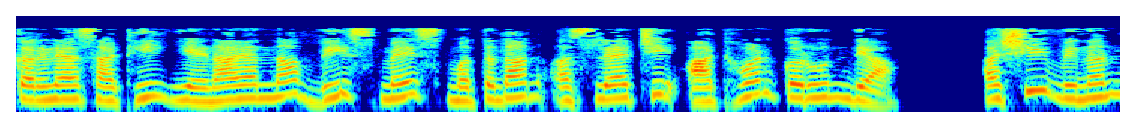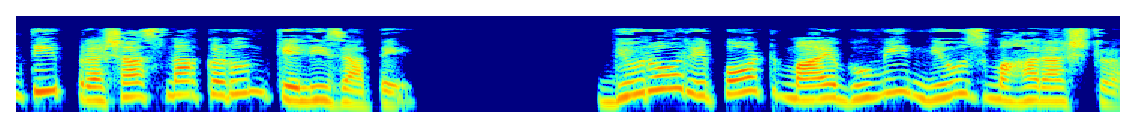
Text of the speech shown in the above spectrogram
करण्यासाठी येणाऱ्यांना वीस मेस मतदान असल्याची आठवण करून द्या अशी विनंती प्रशासनाकडून केली जाते. Bureau report Maybhumi news Maharashtra.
